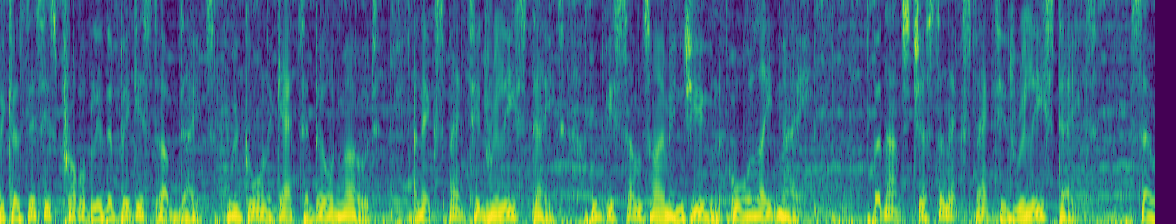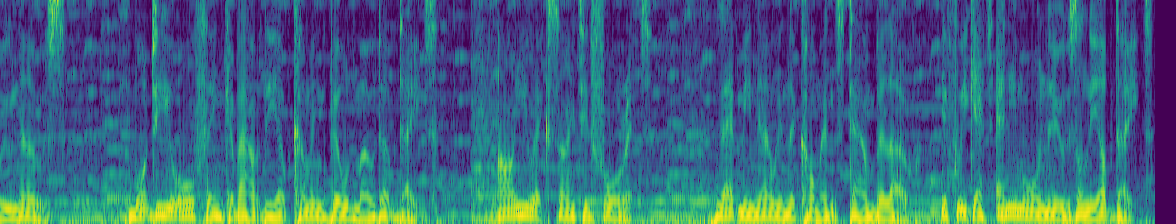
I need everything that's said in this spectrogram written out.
because this is probably the biggest update we're gonna get to build mode. An expected release date would be sometime in June or late May. But that's just an expected release date, so who knows? What do you all think about the upcoming build mode update? Are you excited for it? Let me know in the comments down below. If we get any more news on the update,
